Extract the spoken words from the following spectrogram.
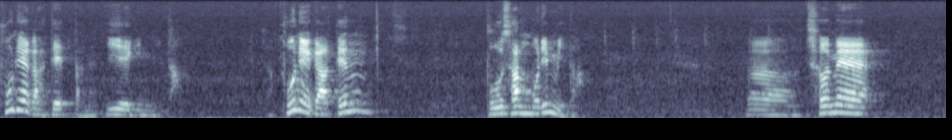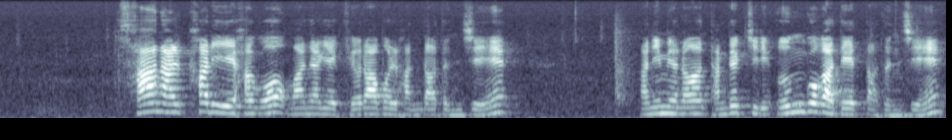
분해가 됐다는 이 얘기입니다. 자, 분해가 된 부산물입니다. 어, 처음에 산알칼리하고 만약에 결합을 한다든지 아니면은 단백질이 응고가 됐다든지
